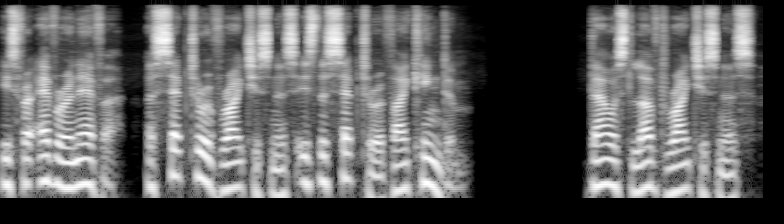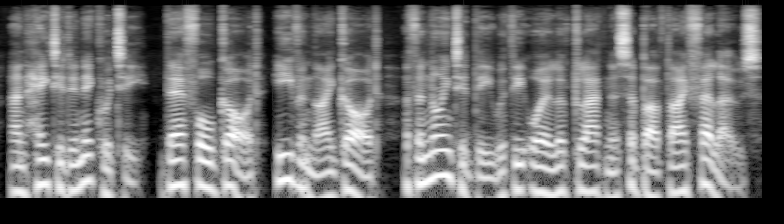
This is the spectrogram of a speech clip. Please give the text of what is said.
is for ever and ever, a sceptre of righteousness is the sceptre of thy kingdom. Thou hast loved righteousness, and hated iniquity, therefore God, even thy God, hath anointed thee with the oil of gladness above thy fellows.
